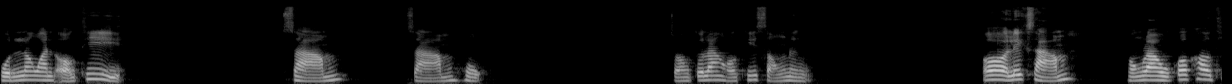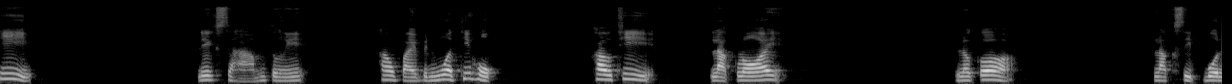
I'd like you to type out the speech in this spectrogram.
ผลรางวัลออกที่ 3 3 6สองตัวล่างออกที่สองหนึ่งก็เลขสามของเราก็เข้าที่เลขสามตรงนี้เข้าไปเป็นงวดที่หกเข้าที่หลักร้อย แล้วก็ หลักสิบบน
